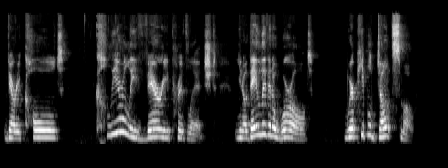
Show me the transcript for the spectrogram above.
very cold clearly very privileged. You know they live in a world where people don't smoke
